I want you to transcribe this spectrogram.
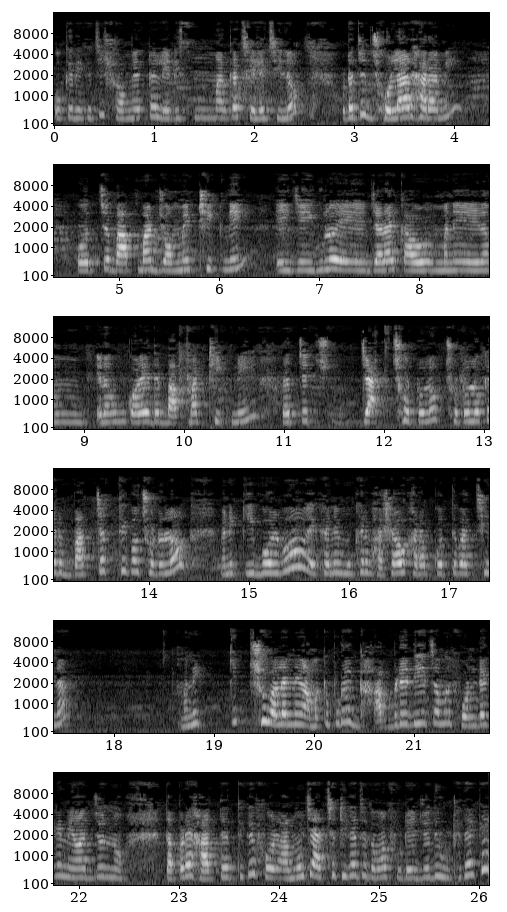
ওকে দেখেছি, সঙ্গে একটা লেডিস মার্কা ছেলে ছিল, ওটা হচ্ছে ঝোলার হারামি হচ্ছে বাপ মার জন্মের ঠিক নেই এই যেইগুলো যারা কাউ মানে এরম, এরকম করে এদের বাপ মার ঠিক নেই হচ্ছে জাত ছোট লোক, ছোট লোকের বাচ্চার থেকেও ছোট লোক মানে কি বলব, এখানে মুখের ভাষাও খারাপ করতে পারছি না। মানে কিচ্ছু বলার নেই, আমাকে পুরো ঘাবড়ে দিয়েছে আমার ফোনটাকে নেওয়ার জন্য। তারপরে হাতের থেকে ফোন, আমি বলছি আচ্ছা ঠিক আছে, তোমার ফুটেজ যদি উঠে থাকে,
